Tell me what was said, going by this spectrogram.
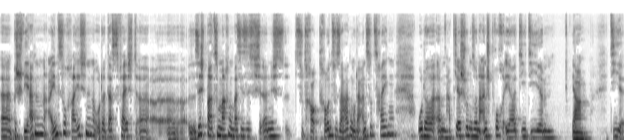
äh, Beschwerden einzureichen oder das vielleicht äh, äh, sichtbar zu machen, was sie sich äh, nicht zu trau trauen zu sagen oder anzuzeigen? Oder ähm, habt ihr schon so einen Anspruch, eher die, die, ja, die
